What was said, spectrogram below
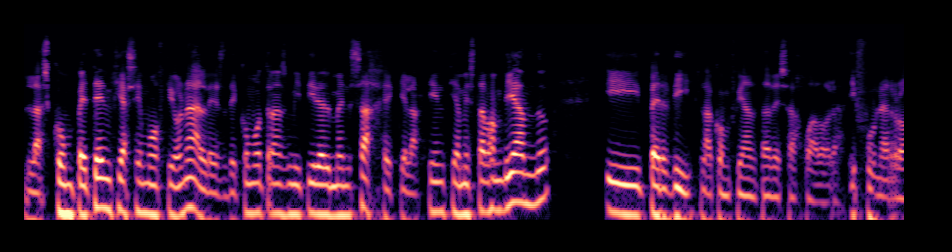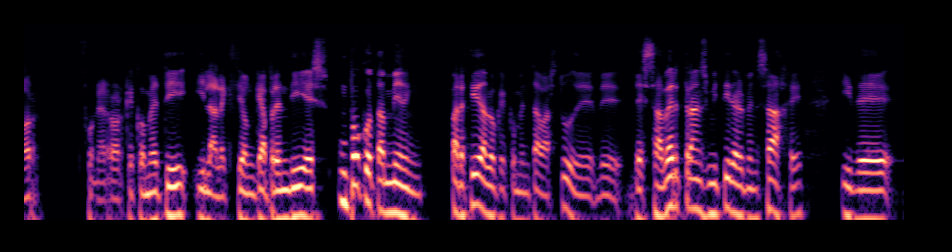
las competencias emocionales de cómo transmitir el mensaje que la ciencia me estaba enviando y perdí la confianza de esa jugadora. Y fue un error, fue un error que cometí y la lección que aprendí es un poco también parecida a lo que comentabas tú, de, de, saber transmitir el mensaje y de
